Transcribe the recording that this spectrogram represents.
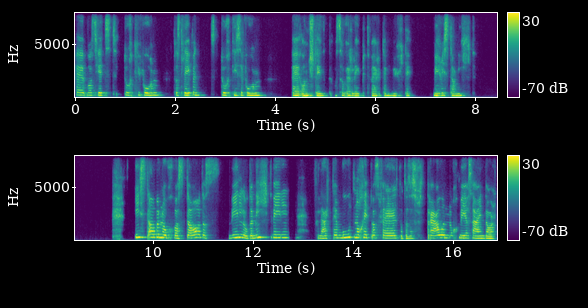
äh, was jetzt durch die Form, das Leben durch diese Form äh, anstellt, also erlebt werden möchte. Mehr ist da nicht. Ist aber noch was da, das will oder nicht will, vielleicht der Mut noch etwas fehlt oder das Vertrauen noch mehr sein darf,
